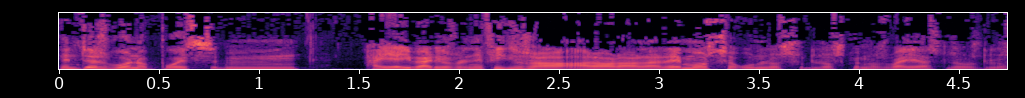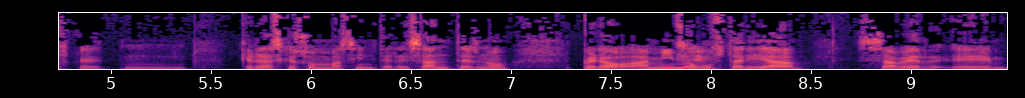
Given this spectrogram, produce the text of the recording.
Entonces, bueno, pues mm, ahí hay varios beneficios, ahora hablaremos según los, los que nos vayas, los, los que mm, creas que son más interesantes, ¿no? Pero a mí me gustaría saber eh,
